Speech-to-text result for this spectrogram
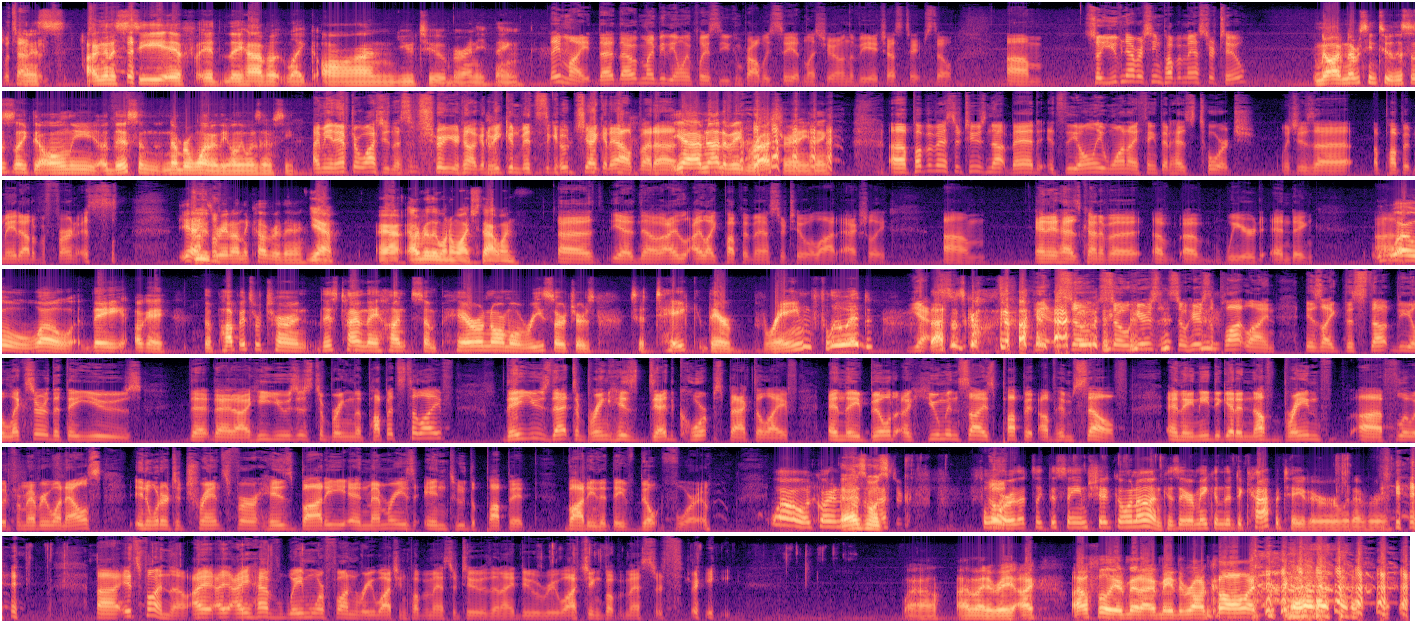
What's happening? I'm gonna, happened? s- I'm gonna see if it, they have it like on YouTube or anything. They might. That that might be the only place that you can probably see it, unless you own the VHS tape still. Um, so you've never seen Puppet Master two? No, I've never seen two. This is like the only uh, this and number one are the only ones I've seen. I mean, after watching this, I'm sure you're not going to be convinced to go check it out. But uh, yeah, I'm not in a big rush or anything. uh, Puppet Master two is not bad. It's the only one I think that has Torch, which is a a puppet made out of a furnace. Yeah, he's right on the cover there. yeah uh, i really want to watch that one Uh, yeah, no, I, I like Puppet Master 2 a lot, actually. Um, and it has kind of a, a, a weird ending. Uh, Whoa, whoa. They okay. The puppets return. This time they hunt some paranormal researchers to take their brain fluid. Yes. That's what's going on. yeah, so so here's so here's the plot line is like the stuff the elixir that they use that that uh, he uses to bring the puppets to life. They use that to bring his dead corpse back to life, and they build a human-sized puppet of himself. And they need to get enough brain uh, fluid from everyone else in order to transfer his body and memories into the puppet body that they've built for him. Whoa, according to That is most- Master Four, that's like the same shit going on because they were making the decapitator or whatever. Uh, it's fun though. I, I, I have way more fun rewatching Puppet Master two than I do rewatching Puppet Master three. wow, I might have. Re- I I'll fully admit I made the wrong call.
